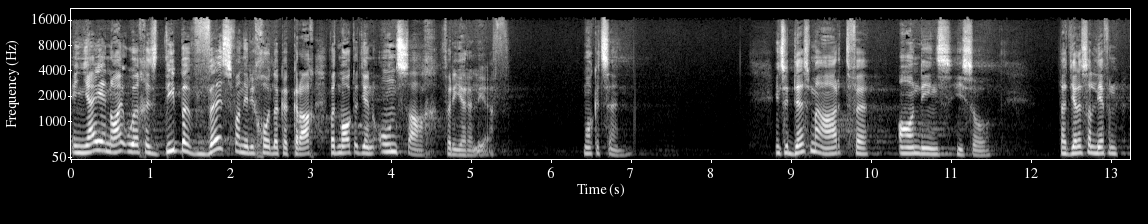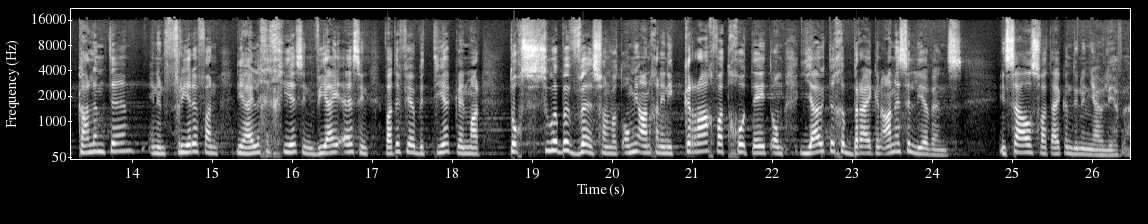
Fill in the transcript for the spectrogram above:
en jy in daai oog is diep bewus van hierdie goddelike krag wat maak dat jy in onsag vir die Here leef. Maak dit sin? En so dis my hart vir aandiens hierso dat jy sal leef in kalmte en in vrede van die Heilige Gees en wie hy is en wat dit vir jou beteken, maar tog so bewus van wat om jou aangaan en die krag wat God het om jou te gebruik in ander se lewens en selfs wat hy kan doen in jou lewe.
